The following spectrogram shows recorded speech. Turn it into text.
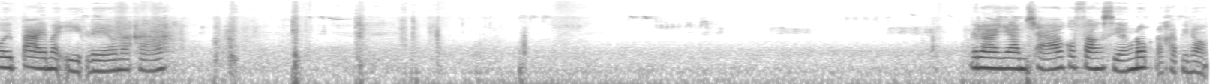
ปรยปลายมาอีกแล้วนะคะ เวลายามเช้าก็ฟังเสียงนกนะคะพี่น้อง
